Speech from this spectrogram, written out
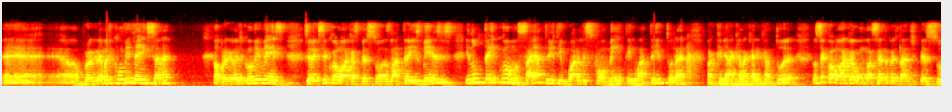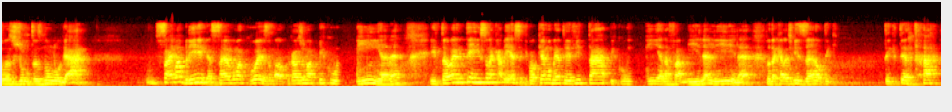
É, é, um, programa de convivência, né? É um programa de convivência. Você vê que você coloca as pessoas lá três meses e não tem como, sai atrito, embora eles fomentem o atrito, né? Para criar aquela caricatura. Você coloca uma certa quantidade de pessoas juntas num lugar, sai uma briga, sai alguma coisa, uma, por causa de uma picuinha, né? Então é ter isso na cabeça, que qualquer momento evitar a picuinha na família ali, né? Toda aquela divisão, tem que tem que tentar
